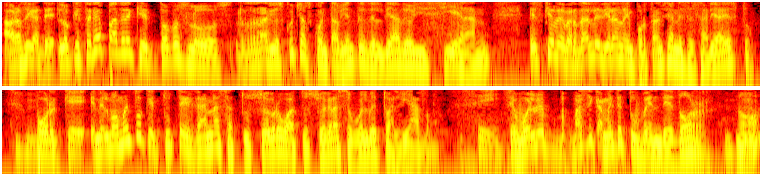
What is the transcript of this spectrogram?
Ahora fíjate, lo que estaría padre que todos los radioescuchas cuentavientes del día de hoy hicieran es que de verdad le dieran la importancia necesaria a esto. Porque en el momento que tú te ganas a tu suegro o a tu suegra se vuelve tu aliado Sí. se vuelve básicamente tu vendedor, ¿no?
